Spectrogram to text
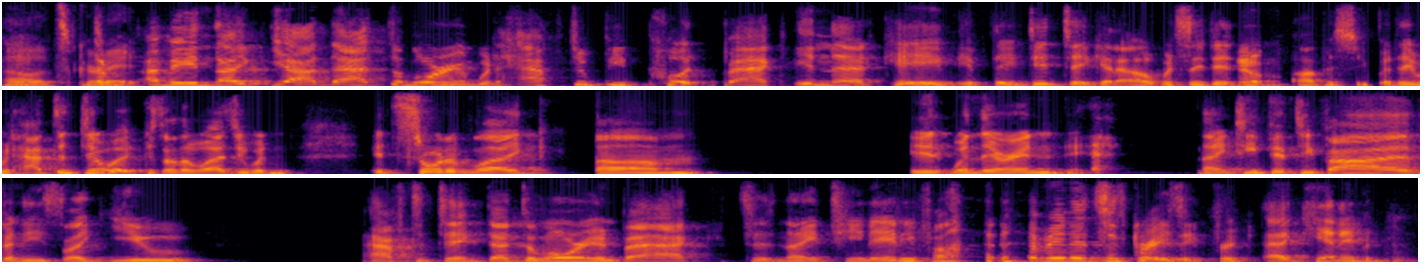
Oh, it's great. I mean, like, yeah, that DeLorean would have to be put back in that cave if they did take it out, which they didn't, Yep. obviously, but they would have to do it because otherwise you wouldn't. It's sort of like um, it when they're in 1955 and he's like, you have to take that DeLorean back to 1985. I mean, it's just crazy. Frick, I can't even.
